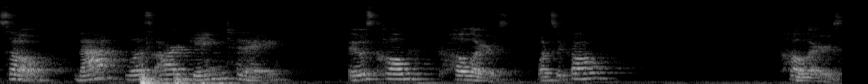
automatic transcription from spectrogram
So that was our game today. It was called Colors. What's it called? Colors.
